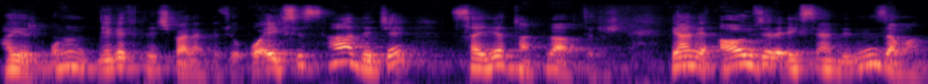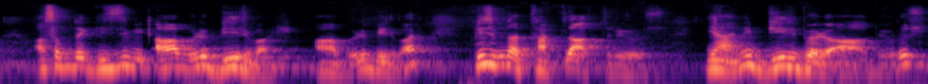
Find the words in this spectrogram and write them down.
Hayır onun negatifle hiçbir alakası yok. O eksi sadece sayıya takla attırır. Yani a üzeri eksen dediğiniz zaman aslında burada gizli bir a bölü 1 var. a bölü 1 var. Biz buna takla attırıyoruz. Yani 1 bölü a diyoruz.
